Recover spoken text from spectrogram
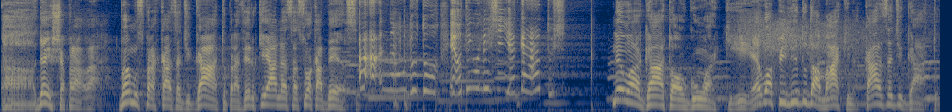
Ah, deixa pra lá. Vamos pra casa de gato pra ver o que há nessa sua cabeça. Ah, não, doutor. Eu tenho alergia a gatos. Não há gato algum aqui. É o apelido da máquina, casa de gato.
